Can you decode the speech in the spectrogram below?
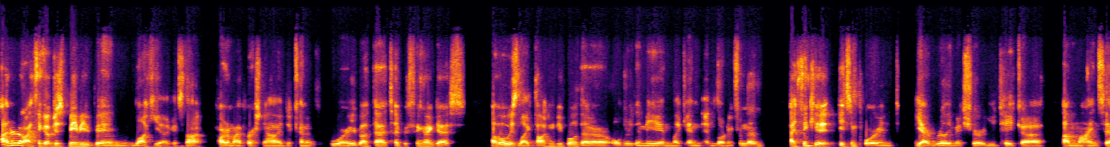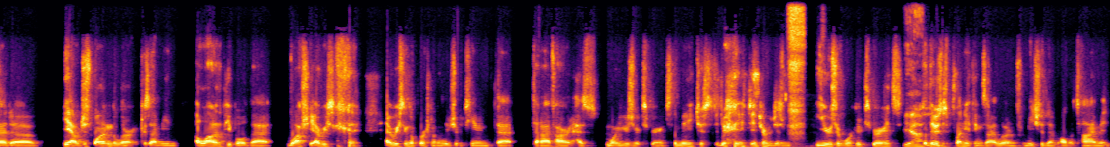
I don't know. I think I've just maybe been lucky. Like it's not part of my personality to kind of worry about that type of thing, I guess. I've always liked talking to people that are older than me and like and, and learning from them. I think it, it's important, yeah, really make sure you take a, a mindset of, yeah, just wanting to learn. Because I mean, a lot of the people that, well, actually, every every single person on the leadership team that that I've hired has more user experience than me, just in terms of just years of work experience. Yeah. So there's just plenty of things I learn from each of them all the time. And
